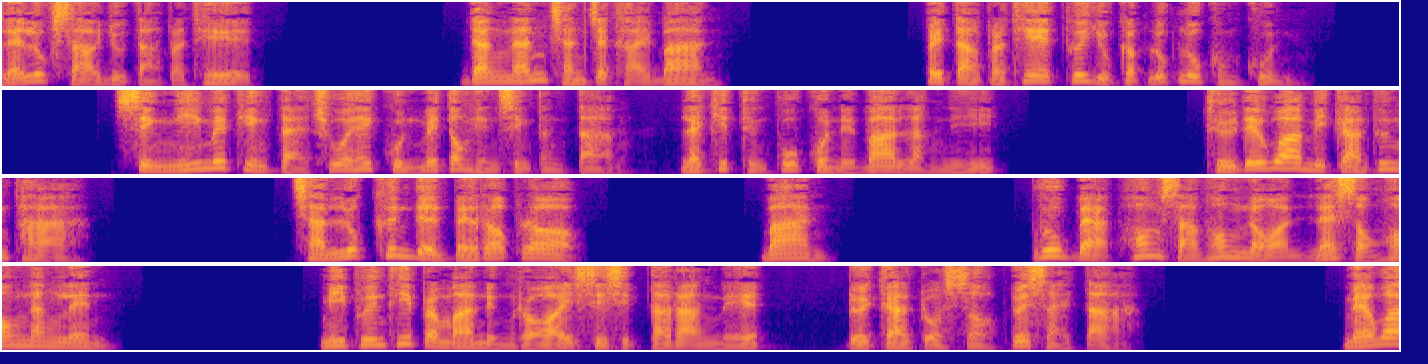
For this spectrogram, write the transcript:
และลูกสาวอยู่ต่างประเทศ ดังนั้นฉันจะขายบ้าน ไปต่างประเทศเพื่ออยู่กับลูกๆของคุณ สิ่งนี้ไม่เพียงแต่ช่วยให้คุณไม่ต้องเห็นสิ่งต่างๆ และคิดถึงผู้คนในบ้านหลังนี้ ถือได้ว่ามีการพึ่งพา ฉันลุกขึ้นเดินไปรอบๆ บ้าน รูปแบบห้องสามห้องนอนและสองห้องนั่งเล่น มีพื้นที่ประมาณ 140 ตารางเมตร โดยการตรวจสอบด้วยสายตา แม้ว่า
